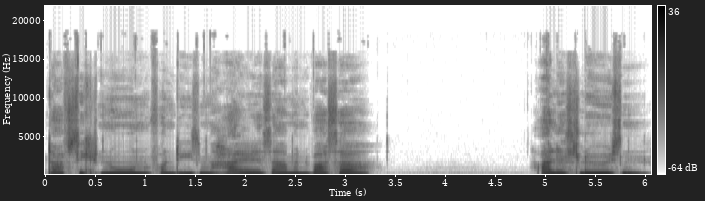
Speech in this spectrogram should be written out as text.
darf sich nun von diesem heilsamen Wasser alles lösen.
